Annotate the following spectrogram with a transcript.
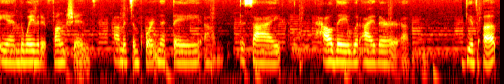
and the way that it functions. Um, it's important that they um, decide how they would either um, give up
